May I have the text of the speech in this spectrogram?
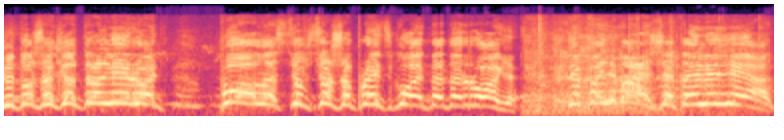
Ты должен контролировать полностью все, что происходит на дороге. Ты понимаешь это или нет?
